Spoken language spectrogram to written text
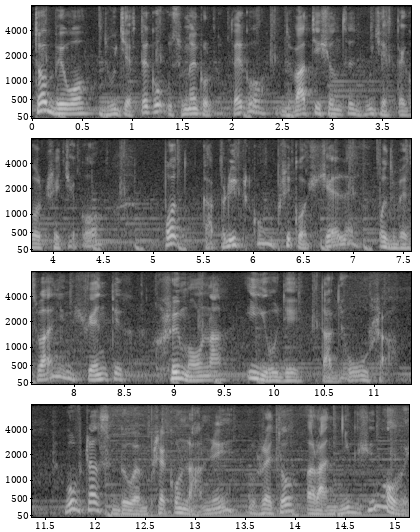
To było 28 lutego 2023 pod kapliczką przy kościele pod wezwaniem świętych Szymona i Judy Tadeusza. Wówczas byłem przekonany, że to rannik zimowy,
